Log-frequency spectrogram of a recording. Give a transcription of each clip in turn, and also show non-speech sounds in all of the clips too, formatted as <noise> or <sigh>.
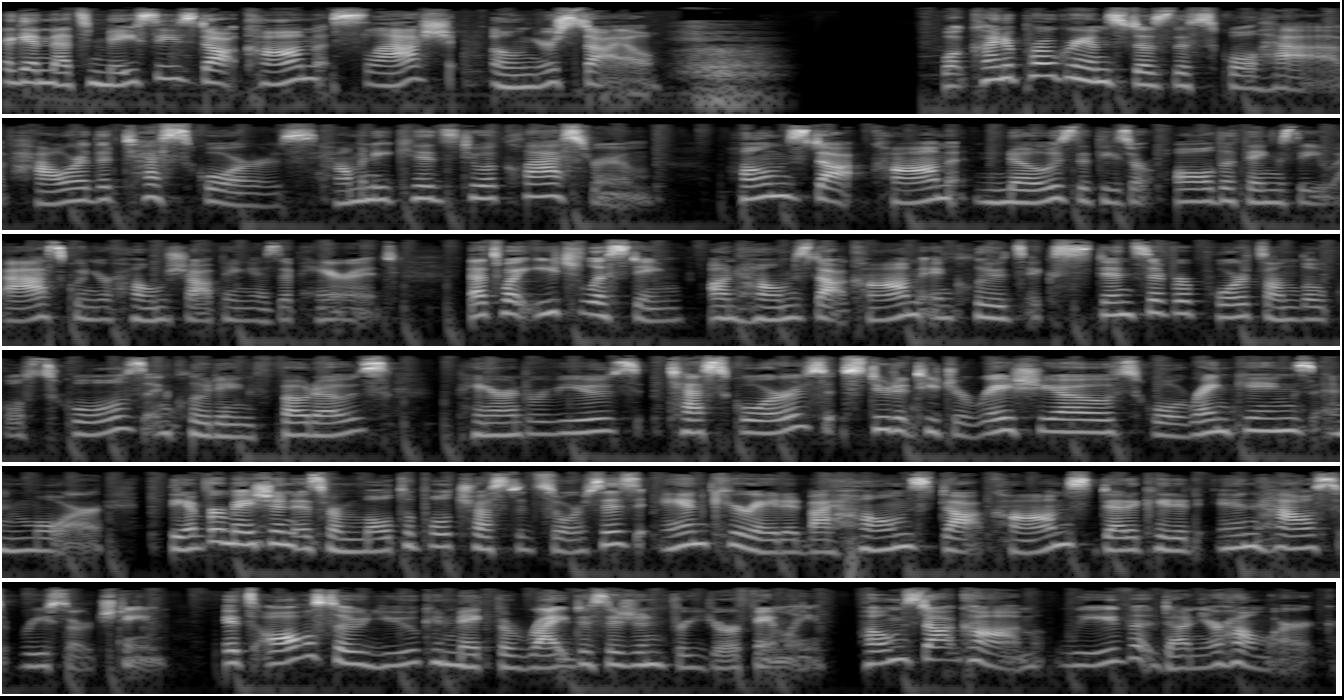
Again, that's Macy's.com slash own your style. What kind of programs does this school have? How are the test scores? How many kids to a classroom? Homes.com knows that these are all the things that you ask when you're home shopping as a parent. That's why each listing on homes.com includes extensive reports on local schools, including photos, parent reviews, test scores, student teacher ratio, school rankings, and more. The information is from multiple trusted sources and curated by Homes.com's dedicated in house research team. It's all so you can make the right decision for your family. Homes.com, we've done your homework.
